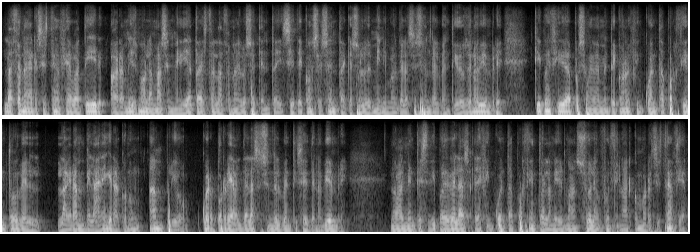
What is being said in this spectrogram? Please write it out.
La zona de resistencia a batir, ahora mismo la más inmediata, está en la zona de los 77,60, que son los mínimos de la sesión del 22 de noviembre, que coincide aproximadamente con el 50% de la gran vela negra, con un amplio cuerpo real de la sesión del 26 de noviembre. Normalmente este tipo de velas, el 50% de la misma, suelen funcionar como resistencia.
